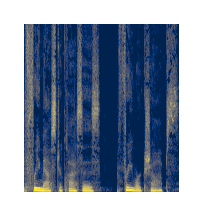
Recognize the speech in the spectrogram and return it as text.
free master classes, free workshops.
